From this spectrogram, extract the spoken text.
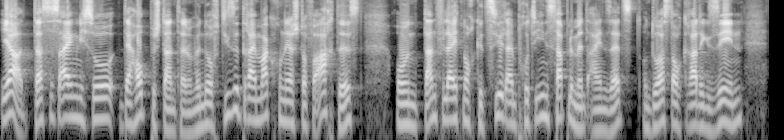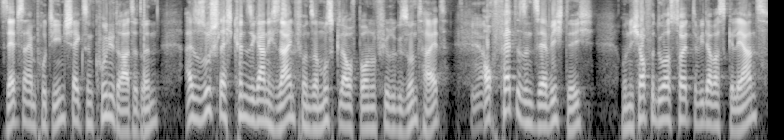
ja, das ist eigentlich so der Hauptbestandteil. Und wenn du auf diese drei Makronährstoffe achtest und dann vielleicht noch gezielt ein Proteinsupplement einsetzt, und du hast auch gerade gesehen, selbst in einem Proteinshake sind Kohlenhydrate drin. Also so schlecht können sie gar nicht sein für unseren Muskelaufbau und für ihre Gesundheit. Ja. Auch Fette sind sehr wichtig. Und ich hoffe, du hast heute wieder was gelernt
